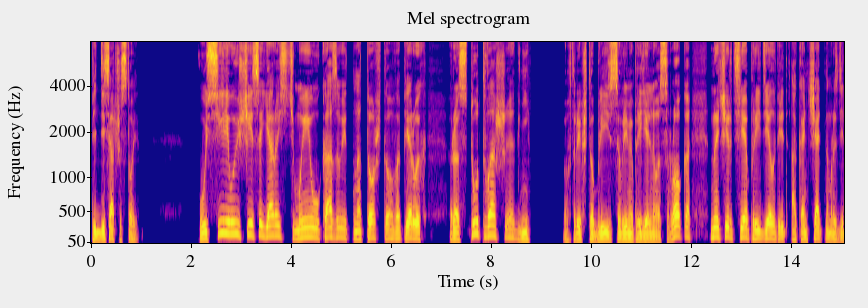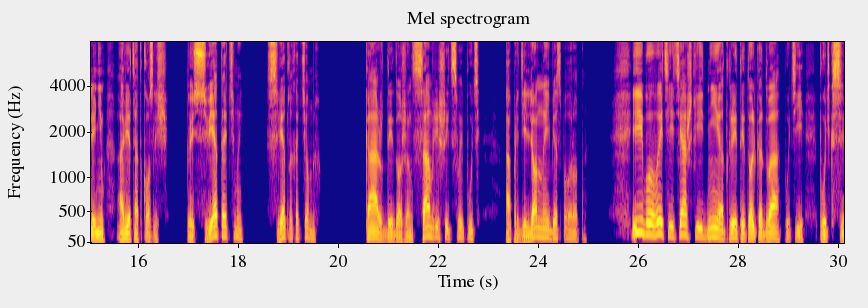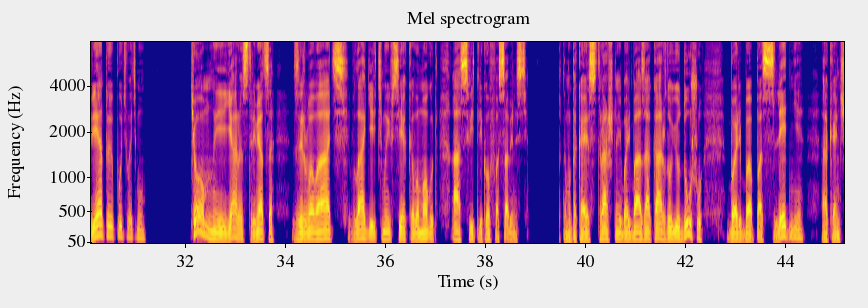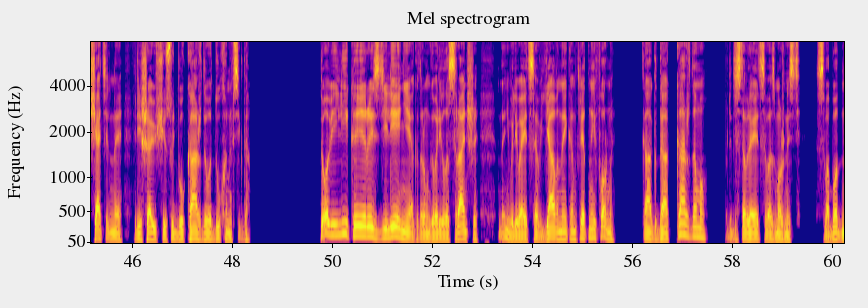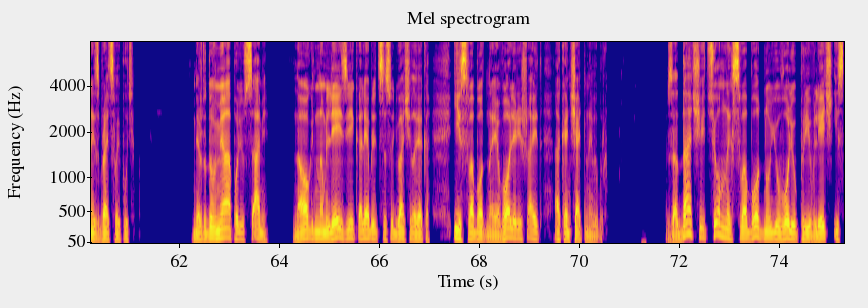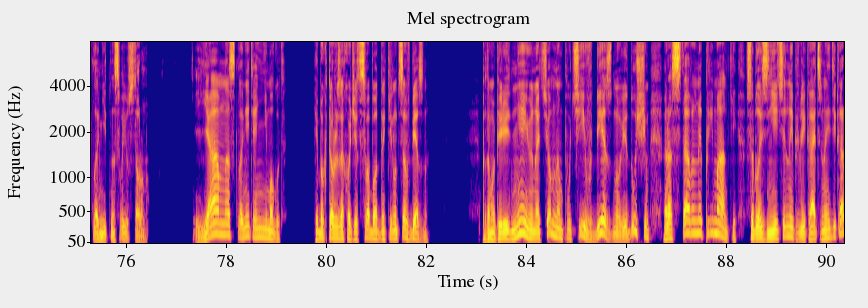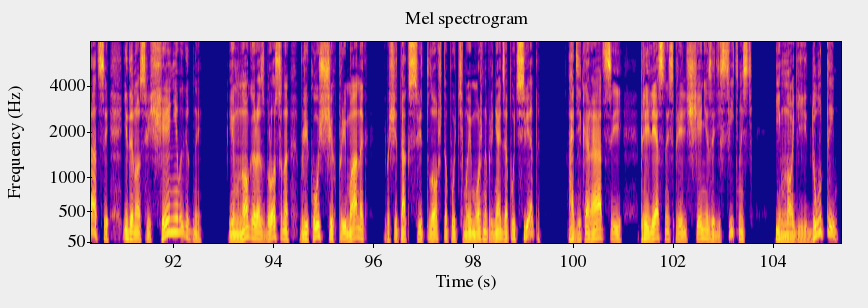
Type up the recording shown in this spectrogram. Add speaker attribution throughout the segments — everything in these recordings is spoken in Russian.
Speaker 1: 56. Усиливающаяся ярость тьмы указывает на то, что, во-первых, растут ваши огни, во-вторых, что близится время предельного срока на черте предела перед окончательным разделением овец от козлищ, то есть света от тьмы, светлых от темных. Каждый должен сам решить свой путь, определенно и бесповоротно. Ибо в эти тяжкие дни открыты только два пути — путь к свету и путь во тьму. Темные яро стремятся завербовать в лагерь тьмы всех, кого могут, а светляков в особенности. Потому такая страшная борьба за каждую душу — борьба последняя, окончательная, решающая судьбу каждого духа навсегда. То великое разделение, о котором говорилось раньше, ныне выливается в явные конкретные формы, когда каждому предоставляется возможность свободно избрать свой путь. Между двумя полюсами на огненном лезвии колеблется судьба человека, и свободная воля решает окончательный выбор. Задача темных свободную волю привлечь и склонить на свою сторону. Явно склонить они не могут ибо кто же захочет свободно кинуться в бездну? Потому перед нею на темном пути в бездну ведущим расставлены приманки, соблазнительные привлекательные декорации, и дано освещение выгодное, и много разбросано влекущих приманок, и почти так светло, что путь тьмы можно принять за путь света, а декорации — прелестность прельщения за действительность, и многие идут им,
